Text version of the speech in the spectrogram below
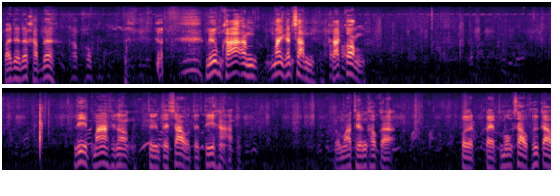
ไปเด้อเด้อครับเด้อครับผมลืมขาอันไม่กันสั่นขากล้อง รีบมาพี่น้องตื่นแต่เช้าแต่ตีหาผมเรามาถึงเขาก็เปิดแปดโมงเช้าคือเก่า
